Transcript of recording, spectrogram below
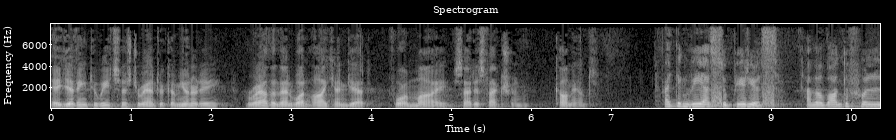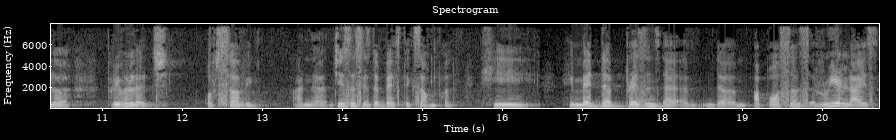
a giving to each sister and to community rather than what I can get for my satisfaction. Comment. I think we as superiors have a wonderful uh, privilege of serving. And uh, Jesus is the best example. He, he made the presence, uh, the apostles realize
